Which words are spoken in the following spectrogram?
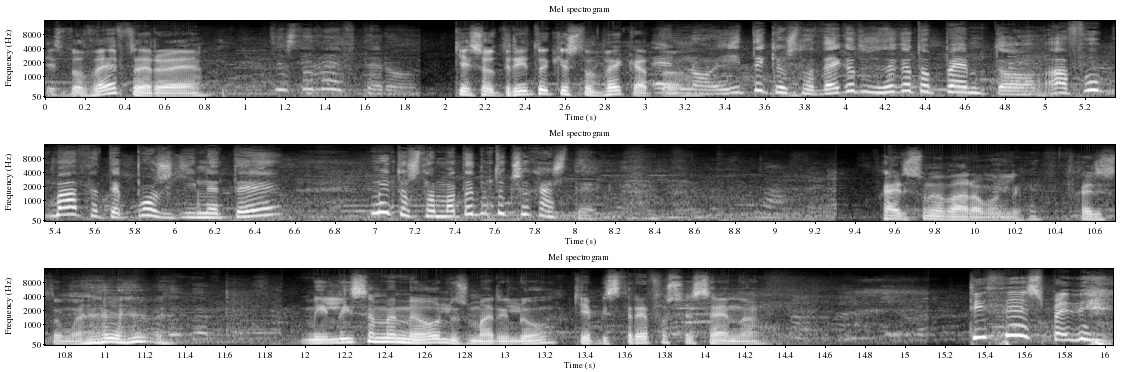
Και στο δεύτερο, ε. Και στο δεύτερο. Και στο τρίτο και στο δέκατο. Εννοείται και στο δέκατο, στο δέκατο πέμπτο. Αφού μάθετε πώς γίνεται, μην το σταματάτε, μην το ξεχάσετε. Ευχαριστούμε πάρα πολύ. Ευχαριστούμε. Μιλήσαμε με όλους, Μαριλού, και επιστρέφω σε σένα. Τι θες, παιδί;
